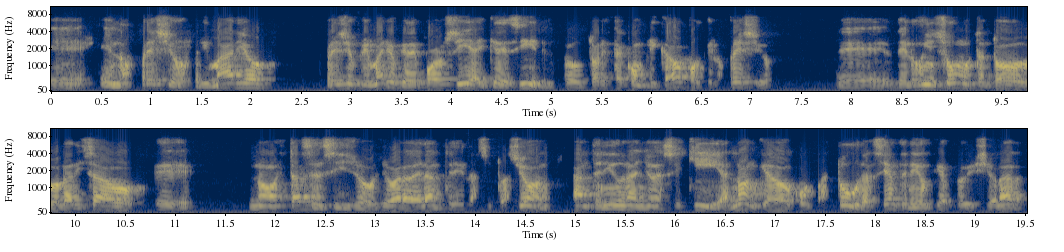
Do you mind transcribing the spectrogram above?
eh, en los precios primarios, precios primarios que de por sí hay que decir, el productor está complicado porque los precios eh, de los insumos están todos dolarizados, no está sencillo llevar adelante la situación, han tenido un año de sequía, no han quedado con pasturas, se han tenido que aprovisionar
